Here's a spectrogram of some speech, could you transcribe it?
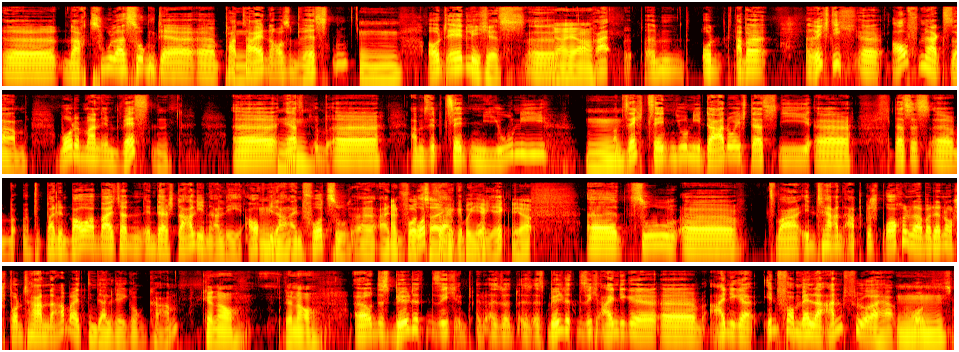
äh, nach Zulassung der äh, Parteien aus dem Westen und ähnliches. Äh, Ja, ja. ähm, und aber richtig äh, aufmerksam wurde man im Westen äh, erst äh, am 17. Juni, am 16. Juni dadurch, dass die, dass es äh, bei den Bauarbeitern in der Stalinallee auch wieder ein Vorzug, äh, ein, Ein Vorzeigeprojekt. Ja. Äh, zu äh, zwar intern abgesprochen, aber dennoch spontanen Arbeitsniederlegung kam. Genau. Genau. Äh, und es bildeten sich, also es, bildeten sich einige, äh, einige informelle Anführer heraus,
